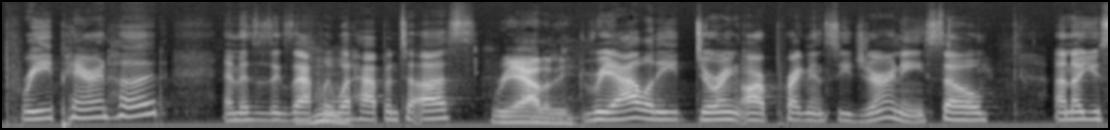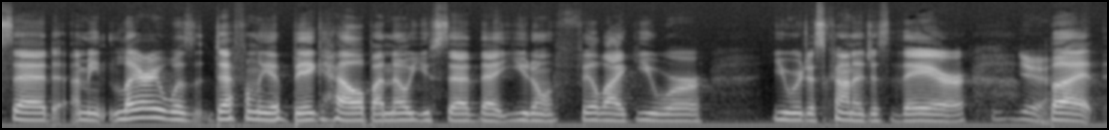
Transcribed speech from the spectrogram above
pre-parenthood, and this is exactly hmm. what happened to us Reality. reality during our pregnancy journey. So I know you said, I mean, Larry was definitely a big help. I know you said that you don't feel like you were you were just kind of just there. Yeah. But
